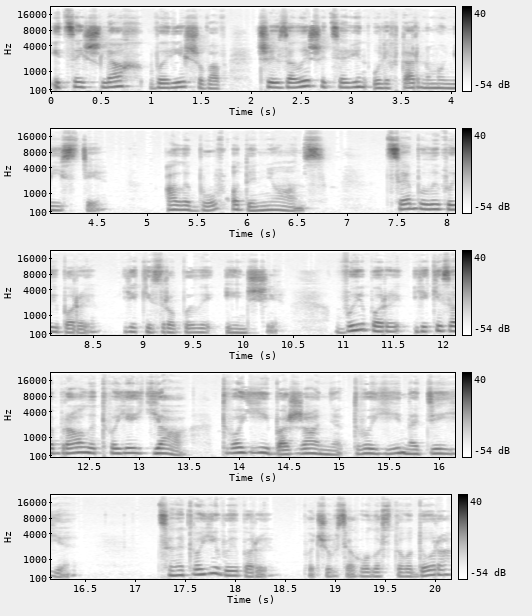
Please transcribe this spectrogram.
і цей шлях вирішував, чи залишиться він у ліхтарному місті. Але був один нюанс це були вибори, які зробили інші, вибори, які забрали твоє я, твої бажання, твої надії. Це не твої вибори, почувся голос Теодора,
